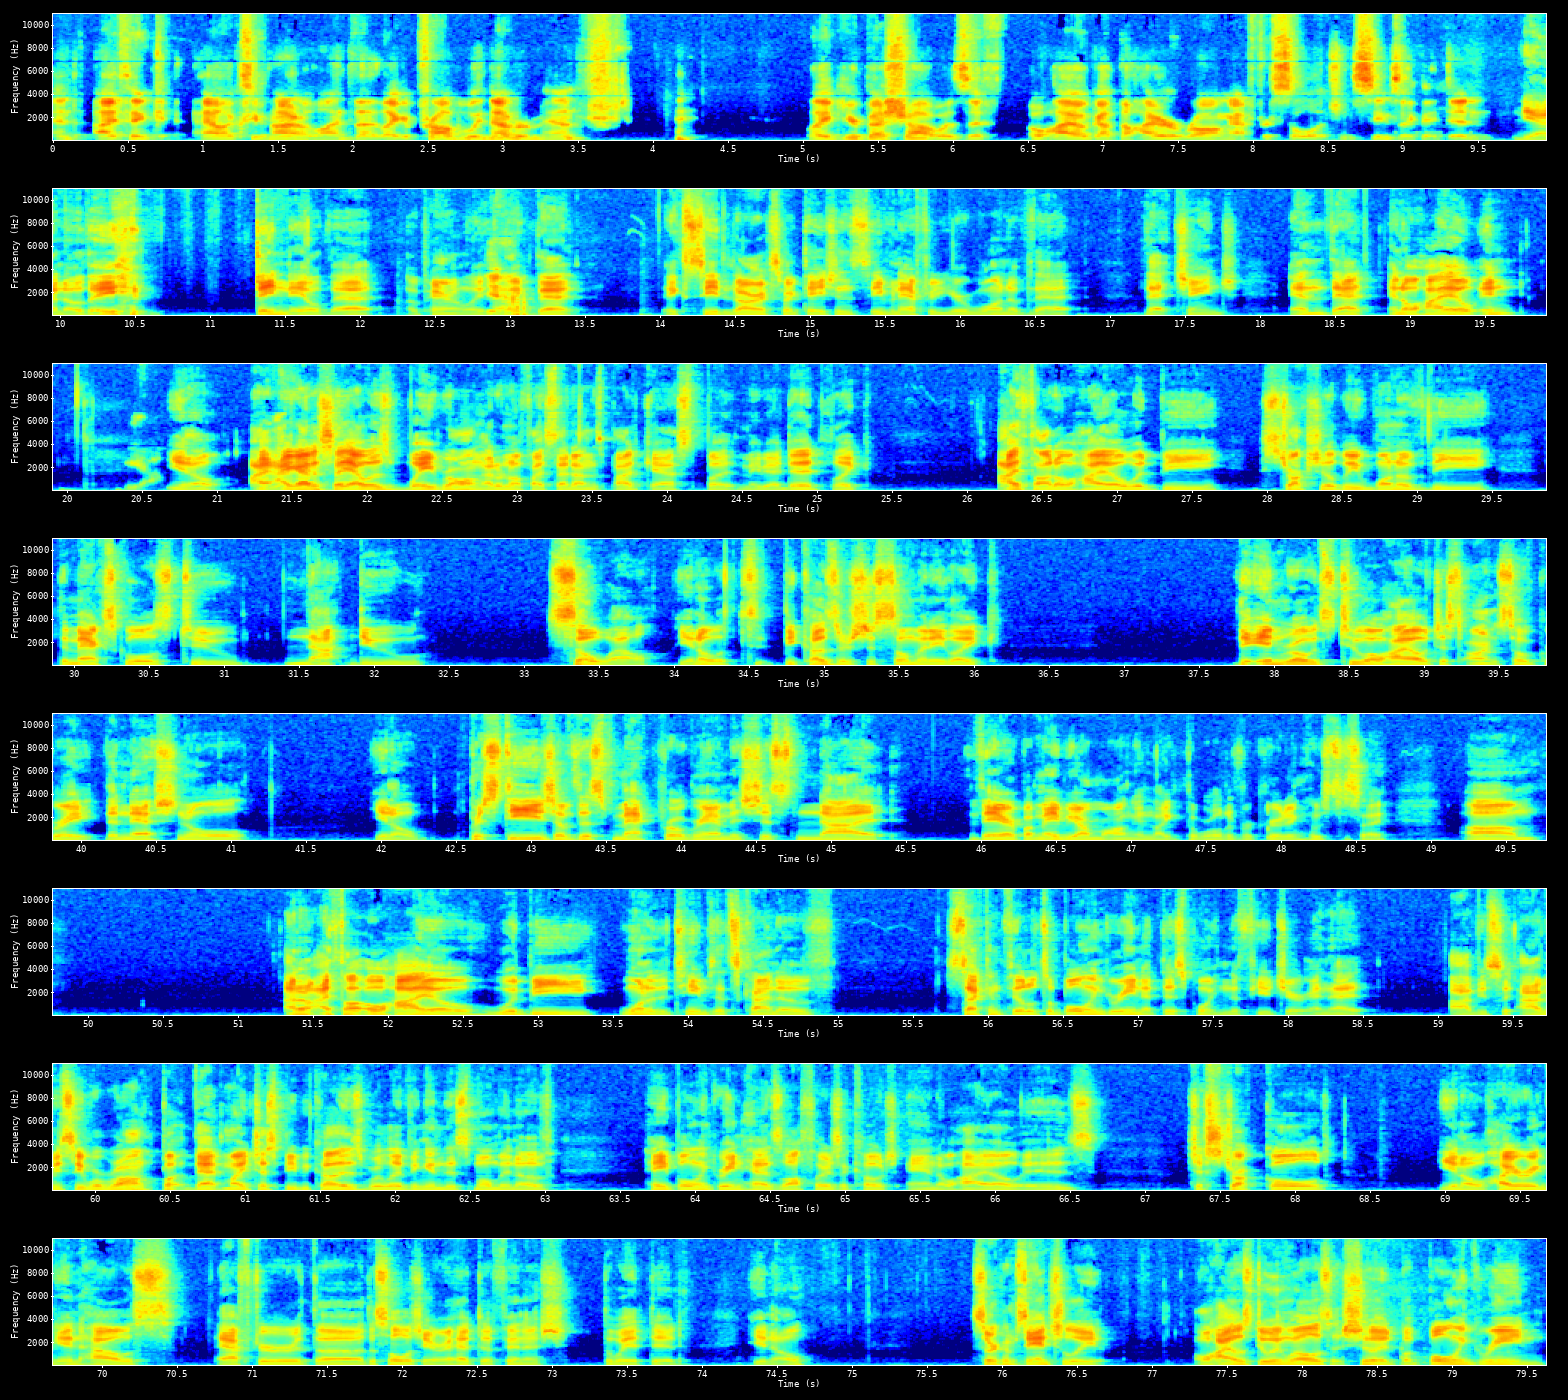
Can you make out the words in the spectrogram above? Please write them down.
And I think Alex, you and I are aligned that like it probably never, man. like your best shot was if Ohio got the hire wrong after Solich, and it seems like they didn't. Yeah, no, they they nailed that apparently. Yeah. Like that exceeded our expectations even after year one of that that change. And that in Ohio and Yeah. You know, I, I got to say, I was way wrong. I don't know if I said on this podcast, but maybe I did. Like, I thought Ohio would be structurally one of the the MAC schools to not do so well. You know, t- because there's just so many like the inroads to Ohio just aren't so great. The national, you know, prestige of this MAC program is just not there. But maybe I'm wrong in like the world of recruiting. Who's to say? Um, I don't know. I thought Ohio would be one of the teams that's kind of second fiddle to Bowling Green at this point in the future, and that obviously obviously we're wrong, but that might just be because we're living in this moment of, hey, Bowling Green has Loeffler as a coach, and Ohio is just struck gold, you know, hiring in house after the the Solich era had to finish the way it did, you know. Circumstantially, Ohio's doing well as it should, but Bowling Green,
